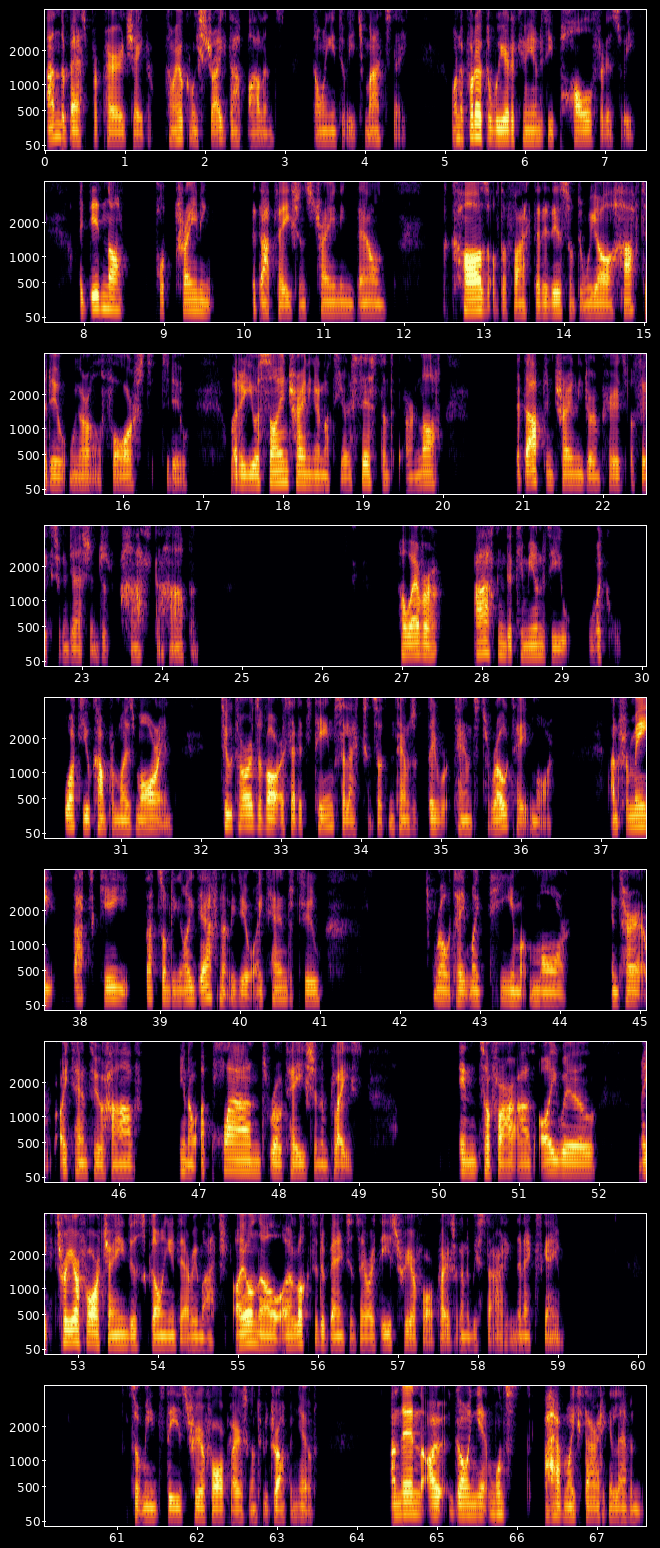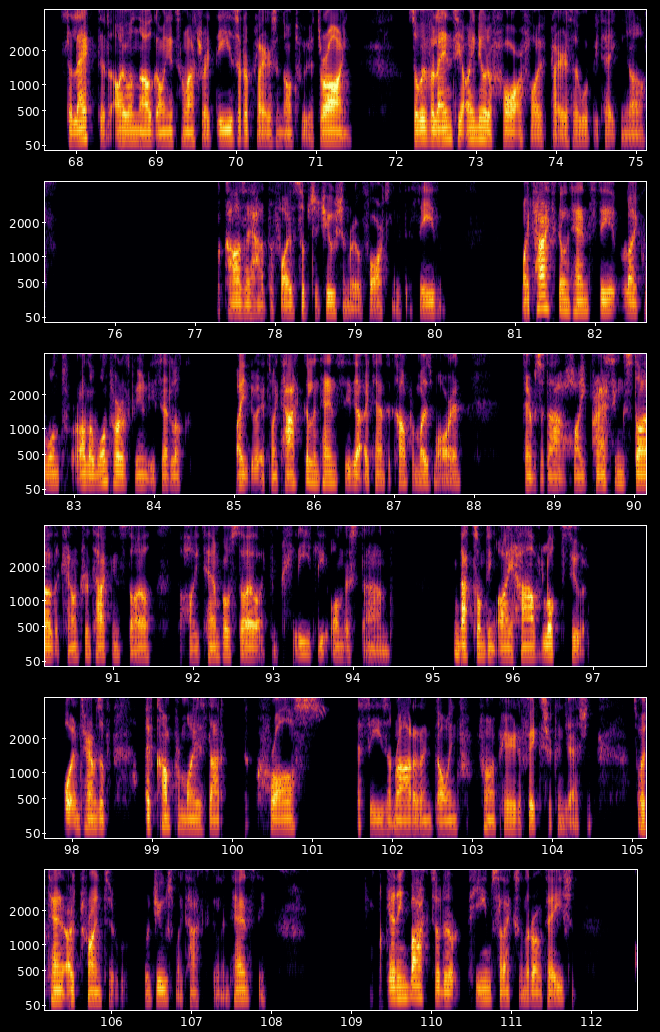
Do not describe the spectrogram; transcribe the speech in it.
and the best prepared shape? How can we strike that balance going into each match day? When I put out the Weirder Community poll for this week, I did not put training adaptations, training down because of the fact that it is something we all have to do, we are all forced to do. Whether you assign training or not to your assistant or not, adapting training during periods of fixture congestion just has to happen. However, asking the community what do you compromise more in, two thirds of voters said it's team selection, so in terms of they tend to rotate more. And for me, that's key. That's something I definitely do. I tend to rotate my team more. In term, I tend to have you know, a planned rotation in place insofar as I will make three or four changes going into every match. I'll know, I'll look to the bench and say, right, these three or four players are going to be starting the next game. So it means these three or four players are going to be dropping out. And then I going in once I have my starting eleven selected, I will know going into the match, right, these are the players I'm going to be withdrawing. So with Valencia, I knew the four or five players I would be taking off because I had the five substitution rule, fortunately, this season. My tactical intensity, like one, although one third of the community said, look, I, it's my tactical intensity that I tend to compromise more in, in terms of that high pressing style, the counter attacking style, the high tempo style. I completely understand. That's something I have looked to. But in terms of, I've compromised that across a season rather than going from a period of fixture congestion. So I tend, I'm trying to reduce my tactical intensity. Getting back to the team selection, the rotation,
